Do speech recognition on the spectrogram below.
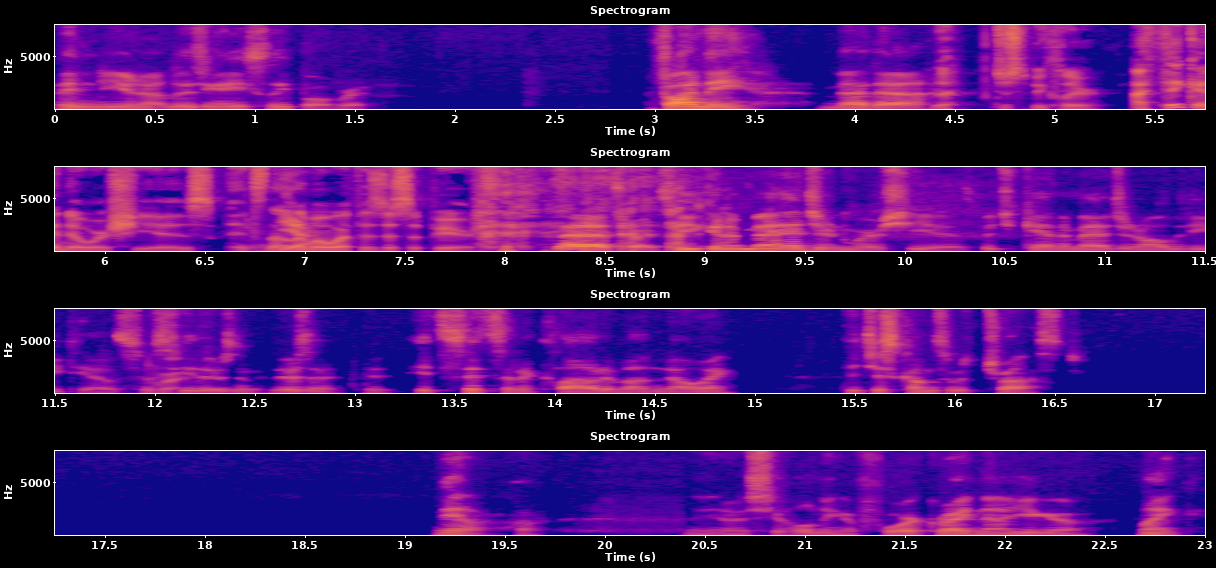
And you're not losing any sleep over it. Finally, Meta. Uh, just to be clear, I think I know where she is. It's not yeah. like my wife has disappeared. That's right. So you can imagine where she is, but you can't imagine all the details. So right. see, there's a, there's a it sits in a cloud of unknowing that just comes with trust. Yeah, you know, is she holding a fork right now? You go, Mike.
